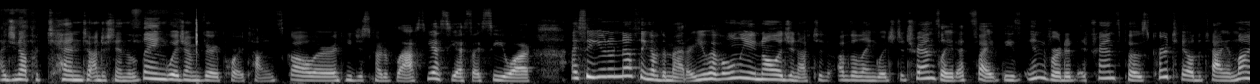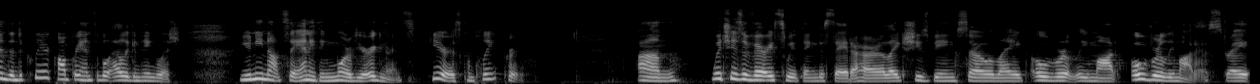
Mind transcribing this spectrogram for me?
I do not pretend to understand the language. I'm a very poor Italian scholar. And he just kind of laughs. Yes, yes, I see you are. I say you know nothing of the matter. You have only knowledge enough to, of the language to translate at sight these inverted, transposed, curtailed Italian lines into clear, comprehensible, elegant English. You need not say anything more of your ignorance. Here is complete proof. Um, which is a very sweet thing to say to her. Like she's being so like overtly mod overly modest, right?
